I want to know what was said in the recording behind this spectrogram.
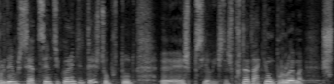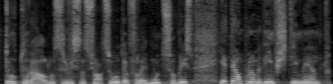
perdemos 743, sobretudo eh, especialistas. Portanto, há aqui um problema estrutural no Serviço Nacional de Saúde, eu falei muito sobre isso, e até um problema de investimento,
